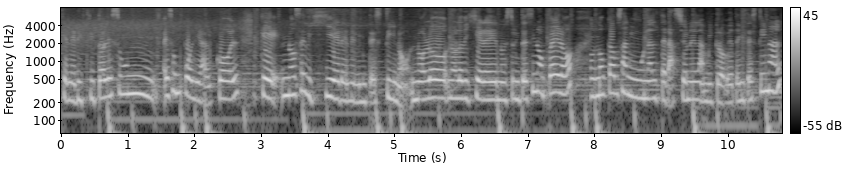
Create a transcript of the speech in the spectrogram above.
que el eritritol es un, es un polialcohol que no se digiere en el intestino, no lo, no lo digiere nuestro intestino, pero no causa ninguna alteración en la microbiota intestinal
